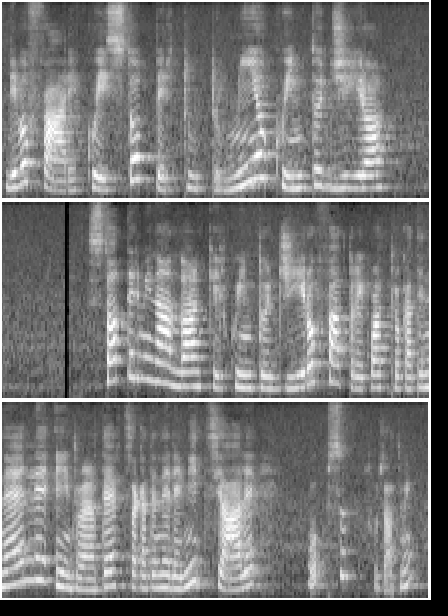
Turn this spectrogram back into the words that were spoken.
Devo fare questo per tutto il mio quinto giro. Sto terminando anche il quinto giro ho fatto le 4 catenelle entro nella terza catenella iniziale. Ops scusatemi.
